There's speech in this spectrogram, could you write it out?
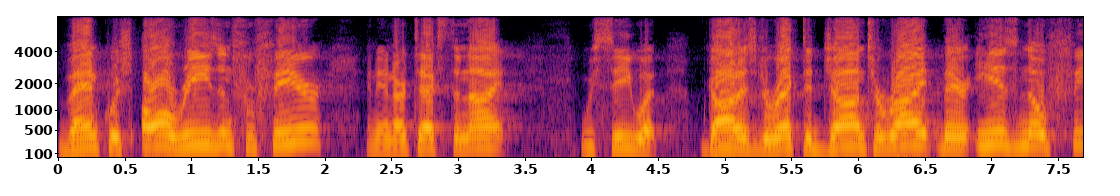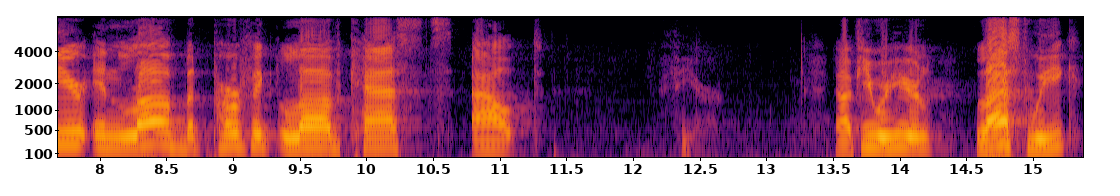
vanquished all reason for fear. And in our text tonight, we see what God has directed John to write. There is no fear in love, but perfect love casts out fear. Now, if you were here last week,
